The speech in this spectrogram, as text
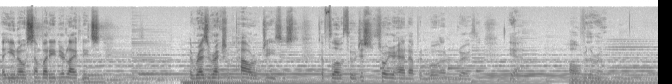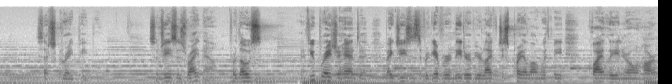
that you know somebody in your life needs the resurrection power of Jesus to flow through. Just throw your hand up and we'll agree with you. Yeah, all over the room. Such great people. So, Jesus, right now, for those, if you raise your hand to make Jesus the forgiver and leader of your life, just pray along with me quietly in your own heart.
